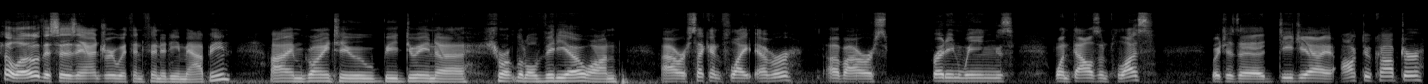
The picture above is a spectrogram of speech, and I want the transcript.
Hello, this is Andrew with Infinity Mapping. I'm going to be doing a short little video on our second flight ever of our Spreading Wings 1000 Plus, which is a DJI octocopter.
